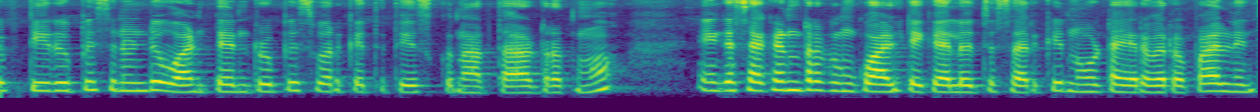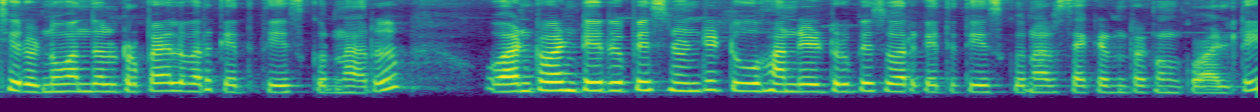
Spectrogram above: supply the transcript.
ఫిఫ్టీ రూపీస్ నుండి వన్ టెన్ రూపీస్ వరకు అయితే తీసుకున్నారు థర్డ్ రకము ఇంకా సెకండ్ రకం క్వాలిటీ కాయలు వచ్చేసరికి నూట ఇరవై రూపాయల నుంచి రెండు వందల రూపాయల వరకు అయితే తీసుకున్నారు వన్ ట్వంటీ రూపీస్ నుండి టూ హండ్రెడ్ రూపీస్ వరకు అయితే తీసుకున్నారు సెకండ్ రకం క్వాలిటీ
